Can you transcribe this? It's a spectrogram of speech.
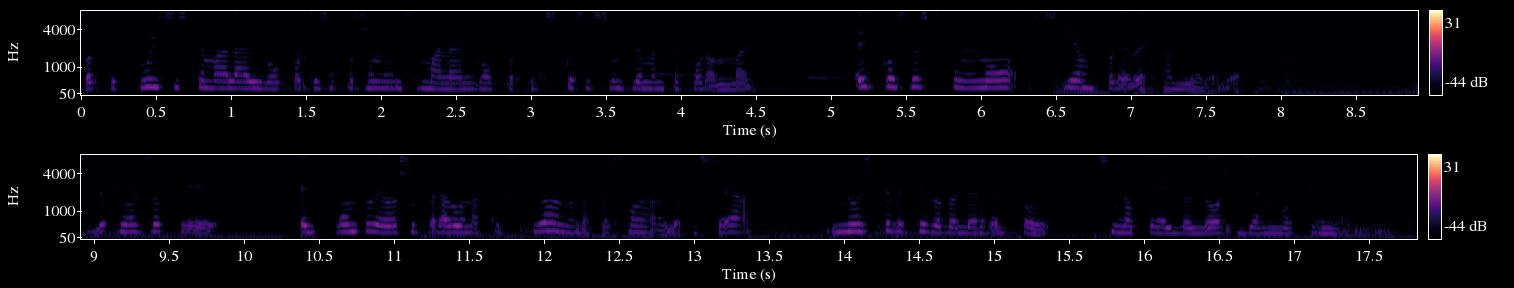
porque tú hiciste mal algo, porque esa persona hizo mal algo, porque las cosas simplemente fueron mal. Hay cosas que no siempre dejan de doler. Yo pienso que el punto de haber superado una cuestión, una persona o lo que sea, no es que deje de doler del todo, sino que el dolor ya no te inhabilite.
